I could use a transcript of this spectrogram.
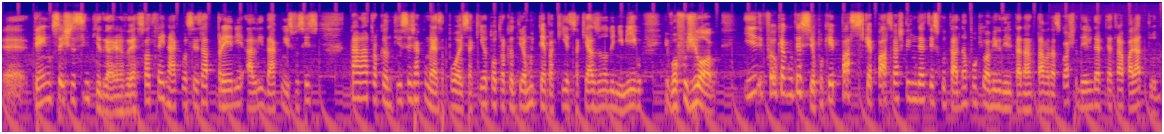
É, tem um sexto sentido, galera. É só treinar que vocês aprendem a lidar com isso. Vocês tá lá trocando tiro, você já começa. Pô, isso aqui eu tô trocando tiro há muito tempo aqui. Isso aqui é a zona do inimigo. Eu vou fugir logo. E foi o que aconteceu. Porque passos que é passo, eu acho que ele não deve ter escutado. Não, porque o amigo dele tá na, tava nas costas dele, deve ter atrapalhado tudo.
